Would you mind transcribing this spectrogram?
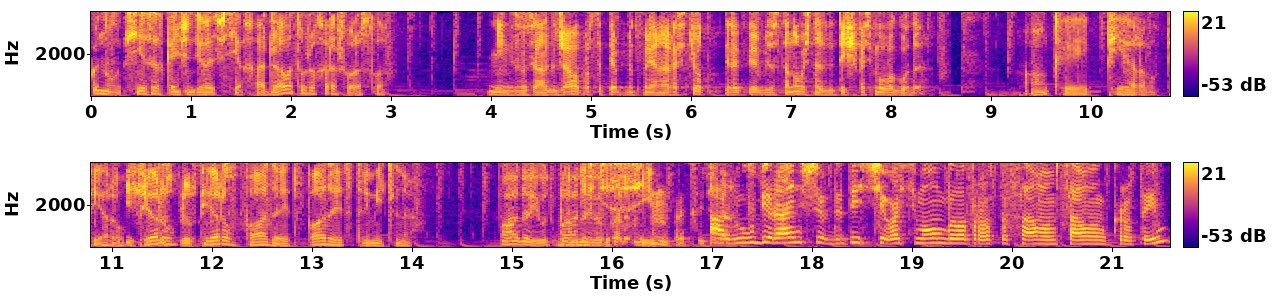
Ну, CSS, конечно, делает всех, а Java тоже хорошо росла. Не, не знаю, Java просто, смотри, она растет безостановочно с 2008 года. Окей, okay. Perl, Perl. И C++. Perl, Perl падает, падает стремительно. Падают, падают. Вместе падают. с C. Простите. А да. Ruby раньше в 2008 было просто самым-самым крутым.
